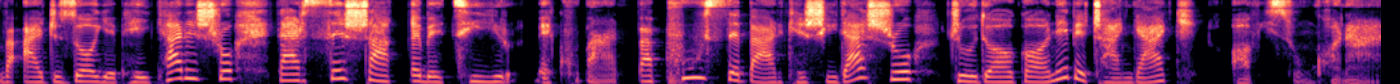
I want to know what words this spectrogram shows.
و اجزای پیکرش رو در سه شقه به تیر بکوبن و پوست برکشیدش رو جداگانه به چنگک آویزون کنن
